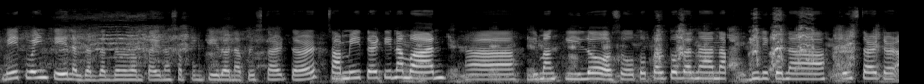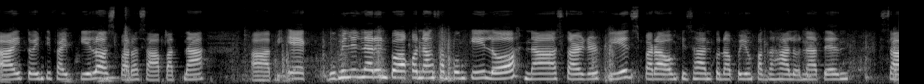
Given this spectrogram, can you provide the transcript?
May 20, nagdagdag na naman tayo ng 10 kilo na pre-starter. Sa May 30 naman, ah, 5 kilo. So, total-total na nabili ko na pre-starter ay 25 kilos para sa apat na ah, piek. Bumili na rin po ako ng 10 kilo na starter feeds para umpisahan ko na po yung paghahalo natin sa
